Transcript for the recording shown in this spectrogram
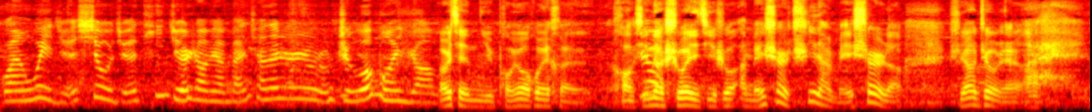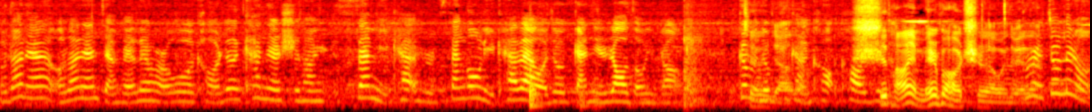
官、味觉、嗅觉、听觉上面完全的是这种折磨，你知道吗？而且女朋友会很好心的说一句说啊没事儿，吃一点没事儿的。实际上这种人，唉，我当年我当年减肥那会儿，我靠，我真的看见食堂三米开不是三公里开外，我就赶紧绕走，你知道吗？根本就不敢靠靠近。食堂也没什么好吃的，我觉得不是，就是那种，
